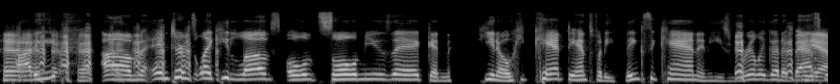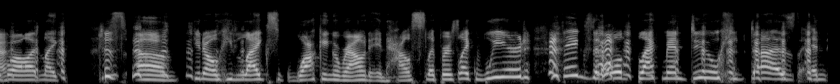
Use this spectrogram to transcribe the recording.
body. um in terms like he loves old soul music and you know he can't dance but he thinks he can and he's really good at Yeah. basketball and like just um you know he likes walking around in house slippers like weird things that old black men do he does and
